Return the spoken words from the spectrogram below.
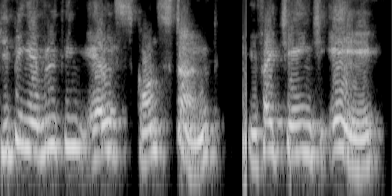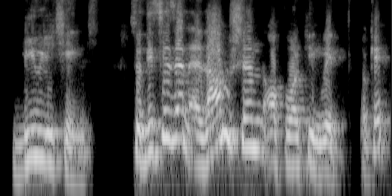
keeping everything else constant, if I change A, B will change. So this is an assumption of working with, okay?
